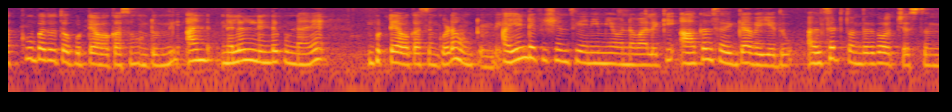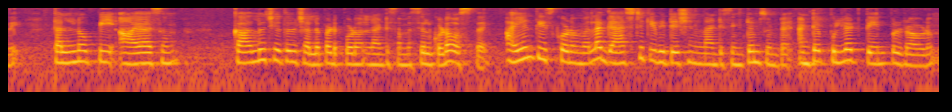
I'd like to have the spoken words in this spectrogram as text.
తక్కువ బరువుతో పుట్టే అవకాశం ఉంటుంది. అండ్ నెలలు నిండకుండానే పుట్టే అవకాశం కూడా ఉంటుంది. అయన్ డెఫిషియన్సీ ఎనీమియా ఉన్న వాళ్ళకి ఆకలి సరిగ్గా వేయదు. అల్సర్ తొందరగా వచ్చేస్తుంది. తలనొప్పి ఆయాసం కాళ్ళు చేతులు చల్లపడిపోవడం లాంటి సమస్యలు కూడా వస్తాయి. అయన్ తీసుకోవడం వల్ల గ్యాస్ట్రిక్ ఇరిటేషన్ లాంటి సిమ్టమ్స్ ఉంటాయి. అంటే పుల్లటి తేన్పులు రావడం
